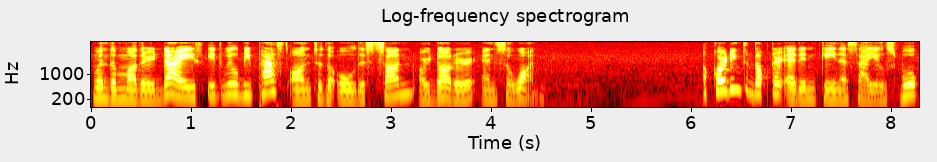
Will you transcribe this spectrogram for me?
When the mother dies, it will be passed on to the oldest son or daughter, and so on. According to Dr. Eden K. Nasayaw's book,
